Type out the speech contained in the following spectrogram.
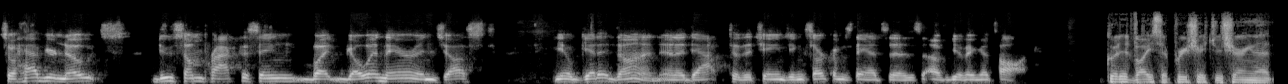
So have your notes, do some practicing, but go in there and just you know get it done and adapt to the changing circumstances of giving a talk. Good advice. I appreciate you sharing that,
